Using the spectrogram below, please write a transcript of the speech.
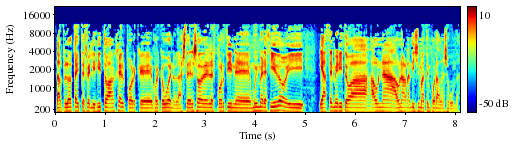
la pelota y te felicito, Ángel, porque, porque bueno, el ascenso del Sporting eh, muy merecido y, y hace mérito a, a una, a una grandísima temporada en segunda.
